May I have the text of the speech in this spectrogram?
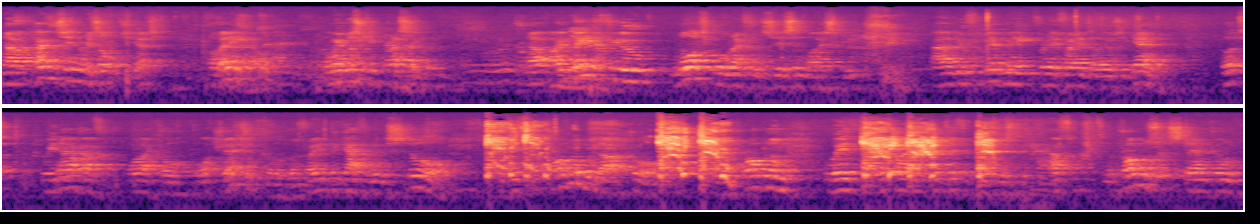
Now, I haven't seen the results yet of any help, and we must keep pressing. Now, I made a few nautical references in my speech, and you'll forgive me for referring to those again. But we now have what I call, what Churchill called, I'm afraid, the gathering storm. It is a problem with our court, a problem with the financial difficulties we have, the problems that stem from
